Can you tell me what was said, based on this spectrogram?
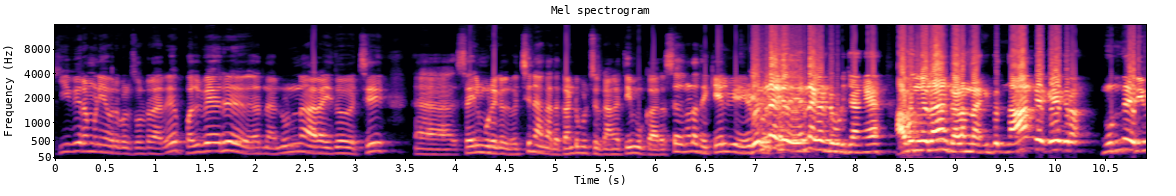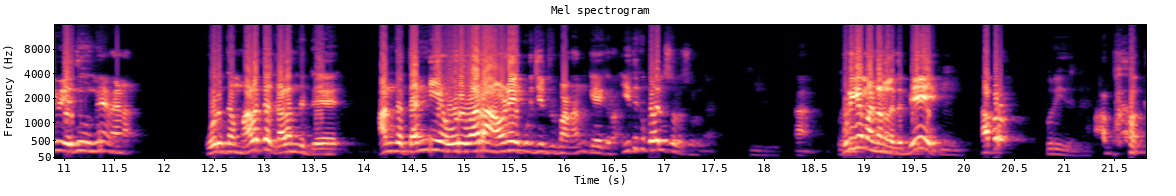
கி. வீரமணி அவர்கள் சொல்றாரு பல்வேறு அந்த நுண்ண அறை இதை வச்சு செயல்முறைகள் வச்சு நாங்க அதை கண்டுபிடிச்சிருக்காங்க திமுக அரசு. அதனால அந்த கேள்வியை என்ன என்ன கண்டுபிடிச்சாங்க? அவங்க தான் கலந்தாங்க. இப்ப நாங்க கேக்குறோம் நுண்ணறிவு எதுவுமே வேணாம். ஒருத்தன் மலத்தை கலந்துட்டு அந்த தண்ணியை ஒரு வாரம் அவனே குடிச்சிட்டு இருப்பானான்னு கேக்குறோம். இதுக்கு பதில் சொல்ல சொல்லுங்க. குடிக்க மாட்டான்ல தம்பி. அப்புறம்? புரியுதுண்ணே. அப்ப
